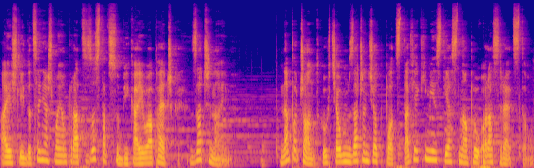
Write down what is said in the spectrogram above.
A jeśli doceniasz moją pracę, zostaw subika i łapeczkę. Zaczynajmy. Na początku chciałbym zacząć od podstaw, jakim jest jasnopył oraz redstone.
